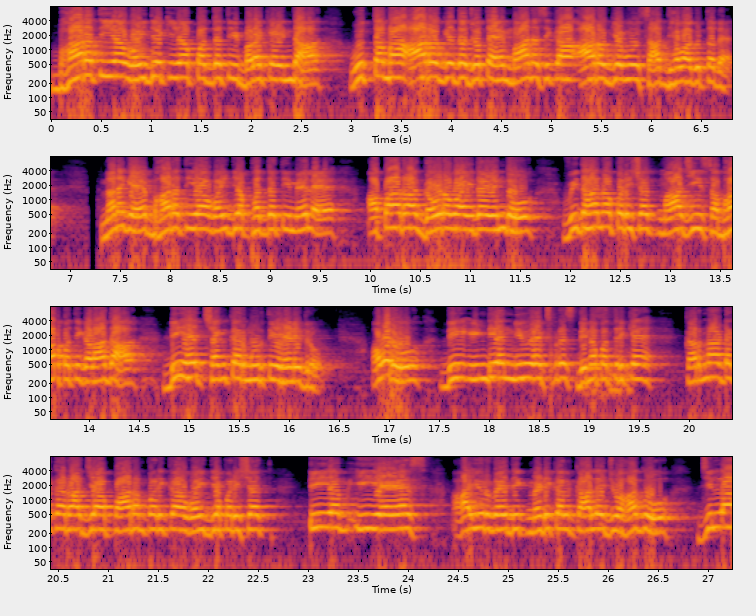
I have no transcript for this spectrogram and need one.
ಭಾರತೀಯ ವೈದ್ಯಕೀಯ ಪದ್ಧತಿ ಬಳಕೆಯಿಂದ ಉತ್ತಮ ಆರೋಗ್ಯದ ಜೊತೆ ಮಾನಸಿಕ ಆರೋಗ್ಯವೂ ಸಾಧ್ಯವಾಗುತ್ತದೆ. ನನಗೆ ಭಾರತೀಯ ವೈದ್ಯ ಪದ್ಧತಿ ಮೇಲೆ ಅಪಾರ ಗೌರವ ಇದೆ ಎಂದು ವಿಧಾನ ಪರಿಷತ್ ಮಾಜಿ ಸಭಾಪತಿಗಳಾದ ಡಿ ಎಚ್ ಶಂಕರ್ ಮೂರ್ತಿ ಹೇಳಿದರು. ಅವರು ದಿ ಇಂಡಿಯನ್ ನ್ಯೂ ಎಕ್ಸ್ಪ್ರೆಸ್ ದಿನಪತ್ರಿಕೆ, ಕರ್ನಾಟಕ ರಾಜ್ಯ ಪಾರಂಪರಿಕ ವೈದ್ಯ ಪರಿಷತ್, ಟಿಎಂಇಎಎಸ್ ಆಯುರ್ವೇದಿಕ್ ಮೆಡಿಕಲ್ ಕಾಲೇಜು ಹಾಗೂ ಜಿಲ್ಲಾ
